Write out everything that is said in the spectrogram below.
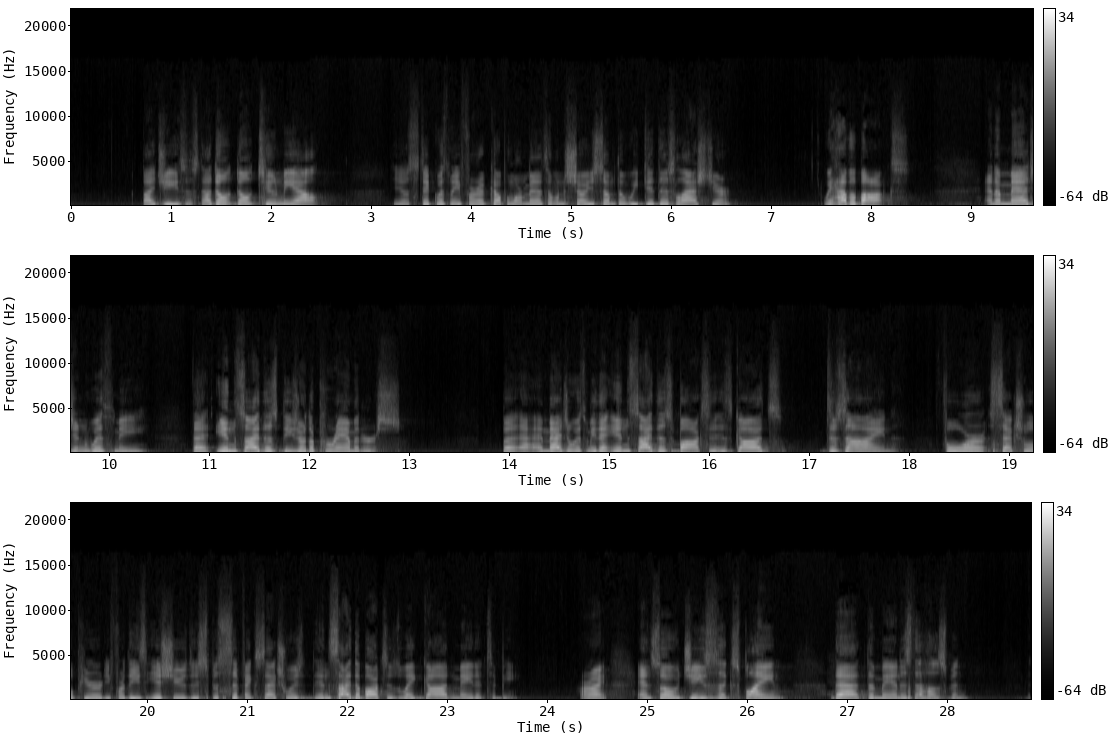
by Jesus. Now, don't, don't tune me out. You know, stick with me for a couple more minutes. I want to show you something. We did this last year. We have a box. And imagine with me that inside this, these are the parameters. But uh, imagine with me that inside this box is God's design for sexual purity, for these issues, these specific sexual issues. Inside the box is the way God made it to be. All right? And so Jesus explained that the man is the husband,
